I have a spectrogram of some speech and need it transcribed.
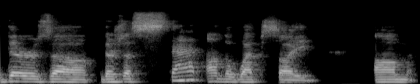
There's a there's a stat on the website. Um,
